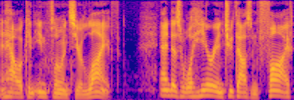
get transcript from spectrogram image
and how it can influence your life. And as we'll hear in 2005,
